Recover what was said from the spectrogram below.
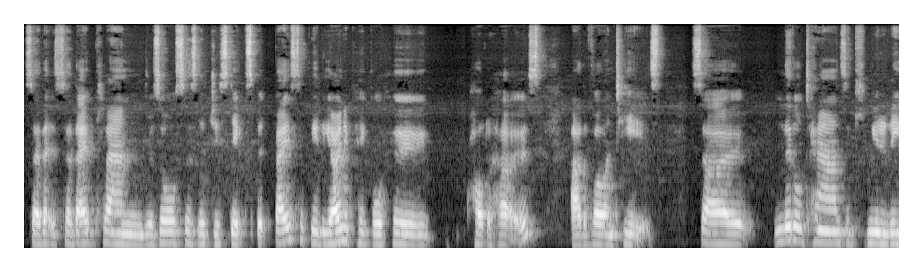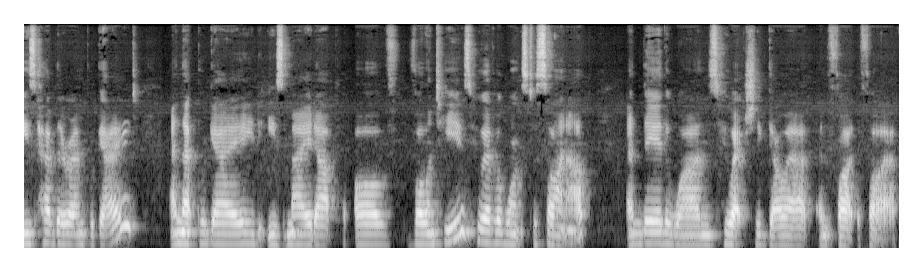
So that, so they plan resources, logistics, but basically the only people who hold a hose are the volunteers. So little towns and communities have their own brigade, and that brigade is made up of volunteers, whoever wants to sign up, and they're the ones who actually go out and fight the fire.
